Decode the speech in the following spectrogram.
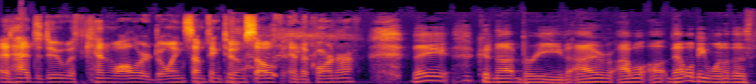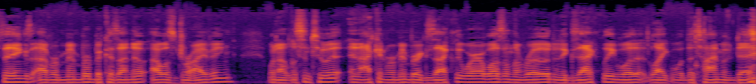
It had to do with Ken Waller doing something to himself in the corner. They could not breathe. I I will uh, that will be one of those things I remember because I know I was driving when I listened to it, and I can remember exactly where I was on the road and exactly what it, like what the time of day.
